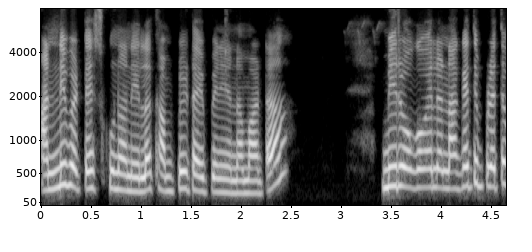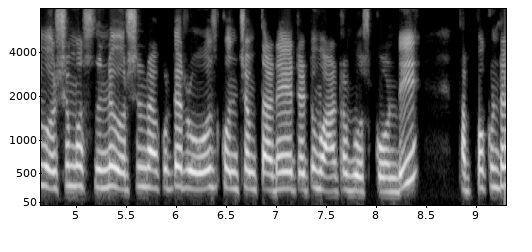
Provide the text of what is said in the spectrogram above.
అన్ని పెట్టేసుకున్నాను ఇలా కంప్లీట్ అయిపోయినాయి అన్నమాట. మీరు ఒకవేళ నాకైతే ఇప్పుడైతే వర్షం వస్తుంది వర్షం రాకుంటే రోజు కొంచెం తడేటట్టు వాటర్ పోసుకోండి. తప్పకుండా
